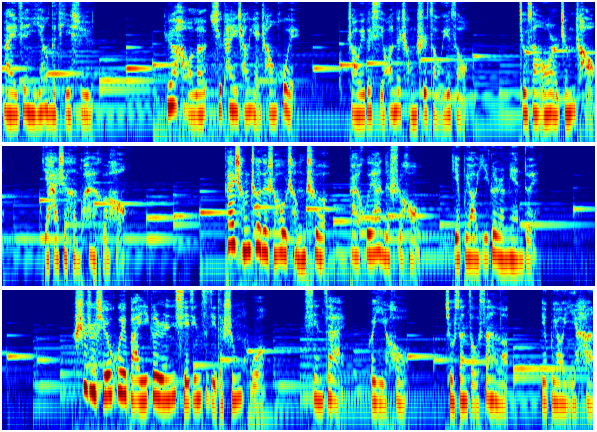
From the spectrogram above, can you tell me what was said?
买一件一样的 T 恤，约好了去看一场演唱会，找一个喜欢的城市走一走，就算偶尔争吵，也还是很快和好。该澄澈的时候澄澈，该灰暗的时候，也不要一个人面对。试着学会把一个人写进自己的生活，现在和以后，就算走散了，也不要遗憾。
